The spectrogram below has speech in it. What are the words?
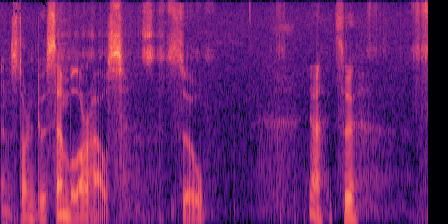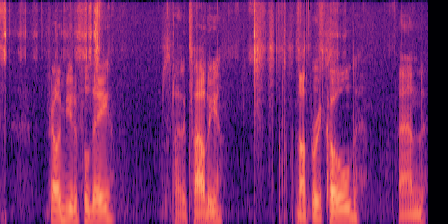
and starting to assemble our house. So, yeah, it's a fairly beautiful day, slightly cloudy, not very cold, and it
